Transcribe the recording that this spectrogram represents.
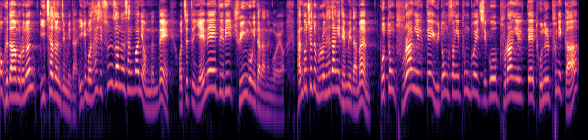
또 그 다음으로는 2차 전지입니다. 이게 뭐 사실 순서는 상관이 없는데 어쨌든 얘네들이 주인공이다라는 거예요. 반도체도 물론 해당이 됩니다만 보통 불황일 때 유동성이 풍부해지고 불황일 때 돈을 푸니까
